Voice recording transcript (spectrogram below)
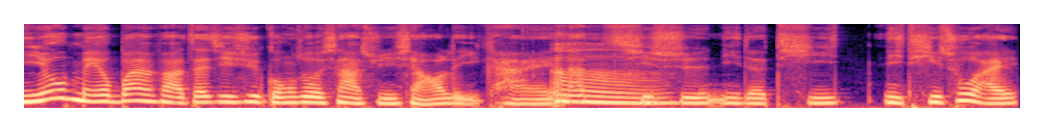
你又没有办法再继续工作下去，你想要离开，嗯、那其实你的提你提出来，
